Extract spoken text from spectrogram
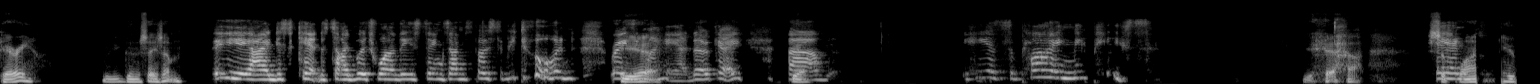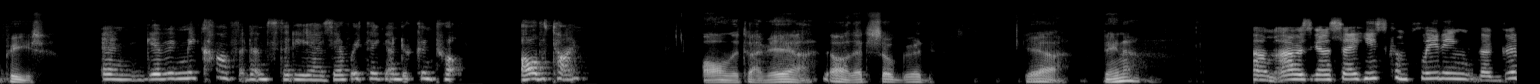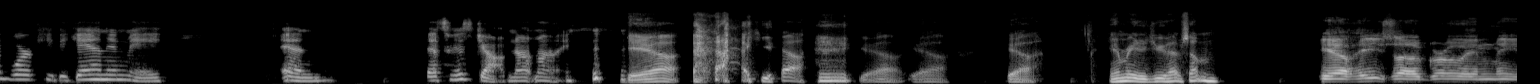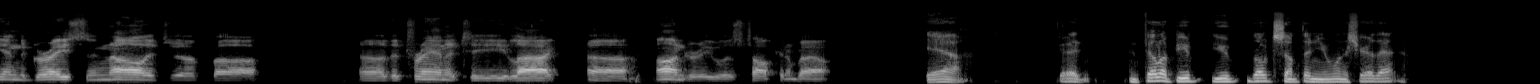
Terry, were you going to say something? Yeah, I just can't decide which one of these things I'm supposed to be doing. Raising Yeah. my hand. Okay. Yeah. Um, He is supplying me peace Yeah. Supplying you peace. and giving me confidence that He has everything under control all the time. all the time. Yeah. Oh, that's so good. Yeah. Dana? Um, I was gonna say he's completing the good work he began in me. And that's his job, not mine. Yeah. yeah. Yeah. Yeah. Yeah. Emery, did you have something? Yeah, he's uh, growing me in the grace and knowledge of uh, uh, the Trinity, like uh, Andre was talking about. Yeah. Good. And Philip, you you wrote something. You want to share that?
